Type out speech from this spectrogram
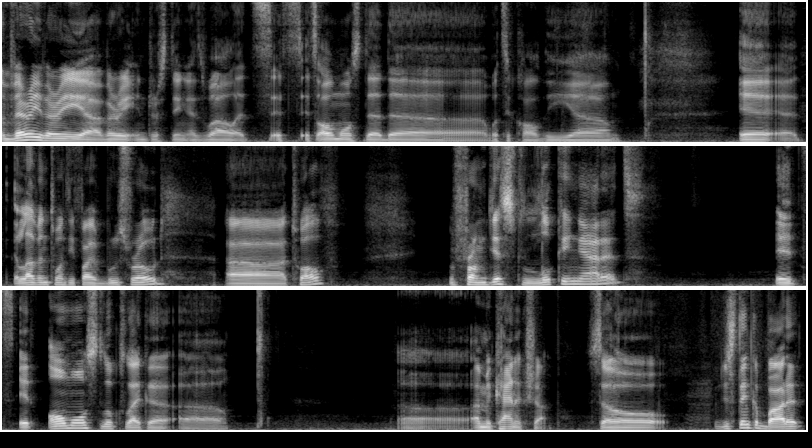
very very uh, very interesting as well. It's it's it's almost the the what's it called? The um, uh, 1125 bruce road uh 12 from just looking at it it's it almost looks like a a, uh, a mechanic shop. So just think about it.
